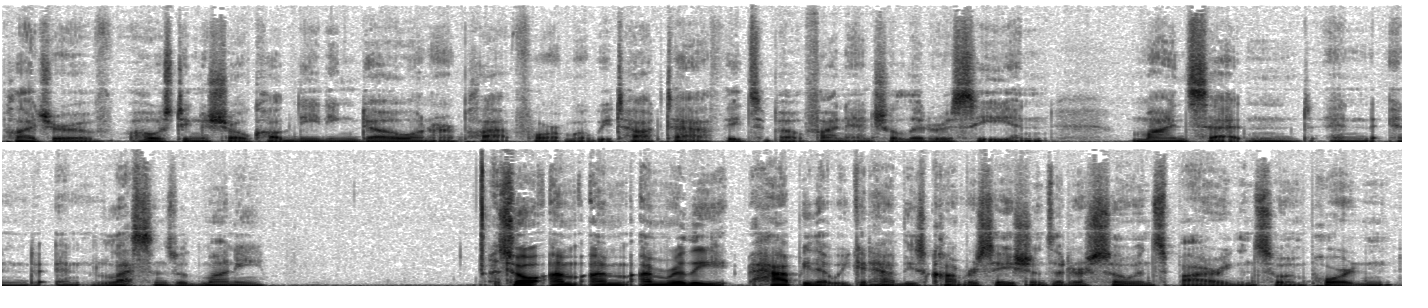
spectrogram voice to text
pleasure of hosting a show called Kneading Dough on our platform where we talk to athletes about financial literacy and mindset and and and, and lessons with money. So I'm I'm I'm really happy that we can have these conversations that are so inspiring and so important.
